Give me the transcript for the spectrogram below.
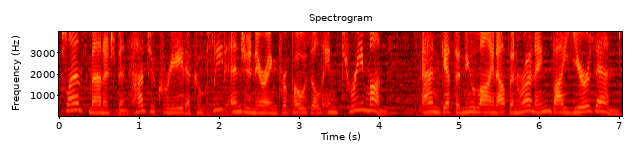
plant's management had to create a complete engineering proposal in three months and get the new line up and running by year's end.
